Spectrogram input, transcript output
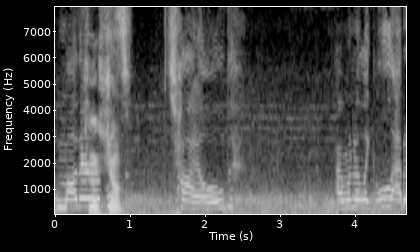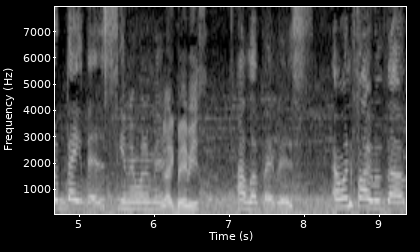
mother of was his drunk. child, I want to like a lot of babies. You know what I mean? You like babies? I love babies. I want five of them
